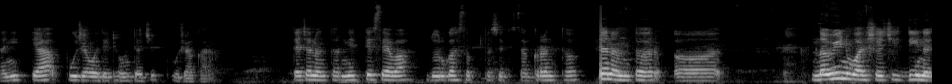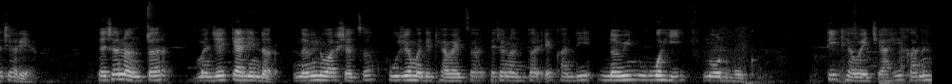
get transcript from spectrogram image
आणि त्या पूजेमध्ये ठेवून त्याची पूजा करा. त्याच्यानंतर नित्यसेवा दुर्गा सप्तशतीचा ग्रंथ त्यानंतर नवीन वर्षाची दिनचर्या त्याच्यानंतर म्हणजे कॅलेंडर नवीन वर्षाचं पूजेमध्ये ठेवायचं त्याच्यानंतर एखादी नवीन वही नोटबुक ती ठेवायची आहे. कारण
